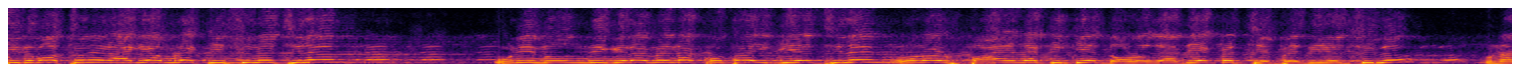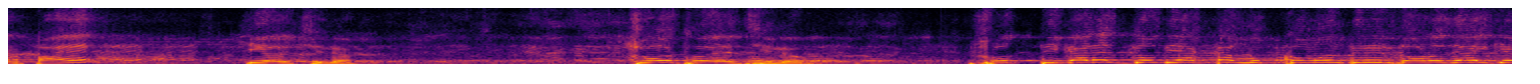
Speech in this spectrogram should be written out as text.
নির্বাচনের আগে আমরা কি শুনেছিলাম? উনি নন্দীগ্রামে না কোথায় গিয়েছিলেন? ওনার পায়ে নাকি কে দরজা দিয়ে একটা চেপে দিয়েছিল? ওনার পায়ে কি হয়েছিল? চোট হয়েছিল। সত্যিকারের যদি একটা মুখ্যমন্ত্রীর দরজায় কে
